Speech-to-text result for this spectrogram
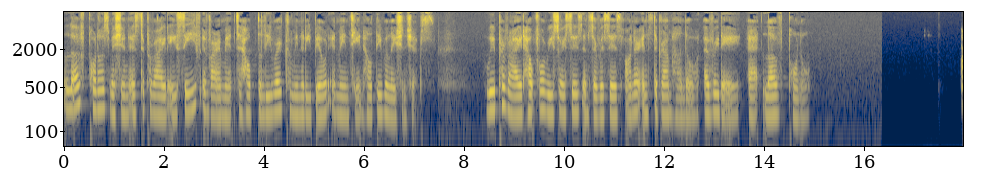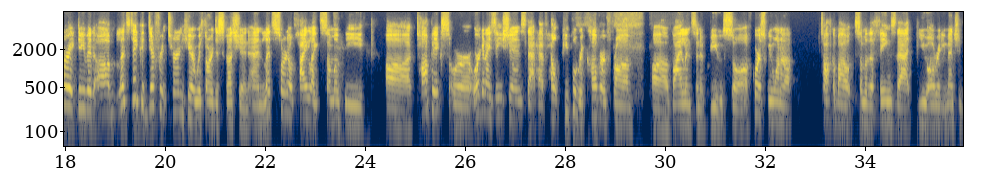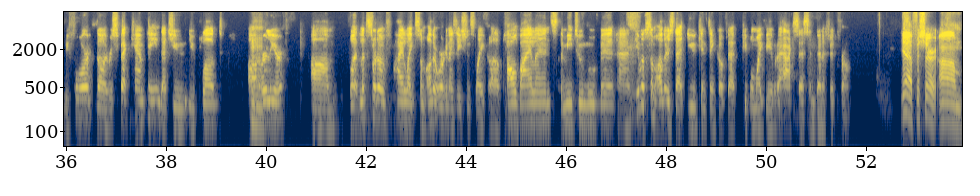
Love Pono's mission is to provide a safe environment to help the Leeward community build and maintain healthy relationships. We provide helpful resources and services on our Instagram handle every day at Love Pono. All right, David, um, let's take a different turn here with our discussion and let's sort of highlight some of the uh, topics or organizations that have helped people recover from uh, violence and abuse. So, of course, we want to talk about some of the things that you already mentioned before the respect campaign that you you plugged uh, mm-hmm. earlier um, but let's sort of highlight some other organizations like uh, Pal Violence, the Me Too movement, and give us some others that you can think of that people might be able to access and benefit from. Yeah, for sure. Um,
